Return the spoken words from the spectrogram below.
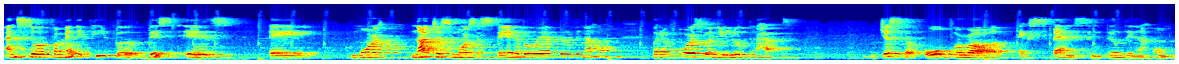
And so, for many people, this is a more, not just more sustainable way of building a home, but of course, when you look at just the overall expense in building a home,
